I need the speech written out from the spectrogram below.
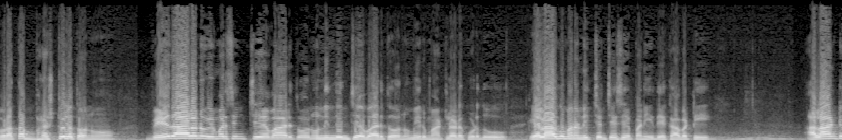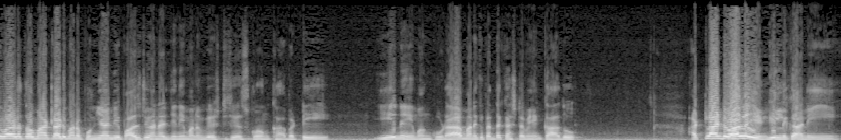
వ్రత భ్రష్టులతోనూ వేదాలను విమర్శించే వారితోనూ నిందించే వారితోనూ మీరు మాట్లాడకూడదు. ఎలాగూ మనం నిత్యం చేసే పని ఇదే కాబట్టి అలాంటి వాళ్ళతో మాట్లాడి మన పుణ్యాన్ని పాజిటివ్ ఎనర్జీని మనం వేస్ట్ చేసుకోం కాబట్టి ఈ నియమం కూడా మనకి పెద్ద కష్టమేం కాదు. అట్లాంటి వాళ్ళ ఎంగిల్ని కానీ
